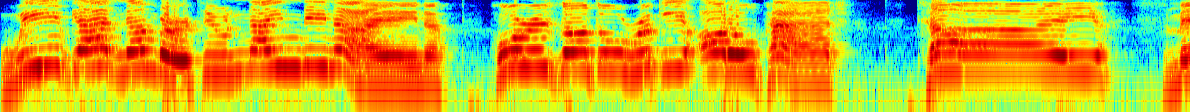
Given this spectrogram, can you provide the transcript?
We've got number 299 horizontal rookie auto patch Ty Smith.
